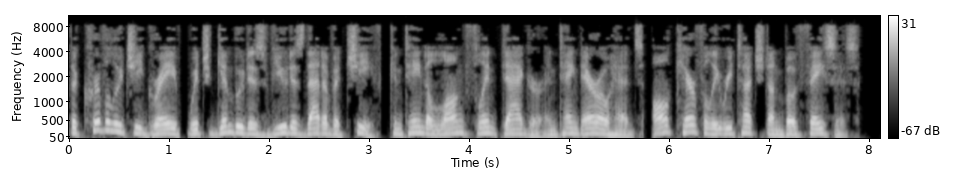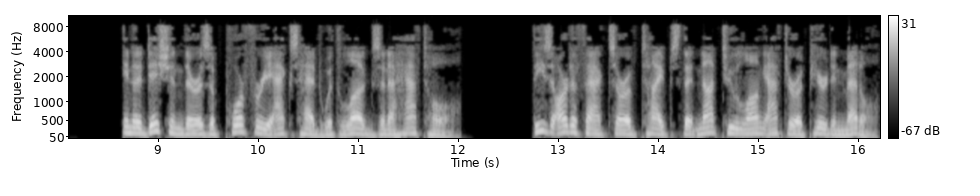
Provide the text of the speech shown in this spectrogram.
The Krivoluchi grave, which Gimbutas viewed as that of a chief, contained a long flint dagger and tanged arrowheads, all carefully retouched on both faces. In addition there is a porphyry axe head with lugs and a haft hole. These artifacts are of types that not too long after appeared in metal.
